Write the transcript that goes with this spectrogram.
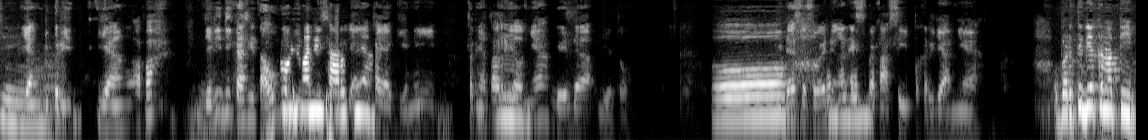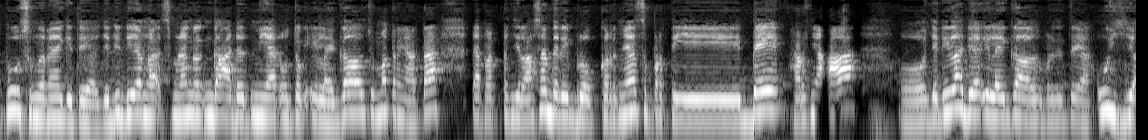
hmm. yang diberi yang apa jadi dikasih tahu oh, kerjanya kayak gini ternyata hmm. realnya beda gitu oh tidak sesuai dengan oh. ekspektasi pekerjaannya Oh, berarti dia kena tipu sebenarnya gitu ya. Jadi dia nggak sebenarnya nggak ada niat untuk ilegal, cuma ternyata dapat penjelasan dari brokernya seperti B harusnya A. Oh, jadilah dia ilegal seperti itu ya. Oh iya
